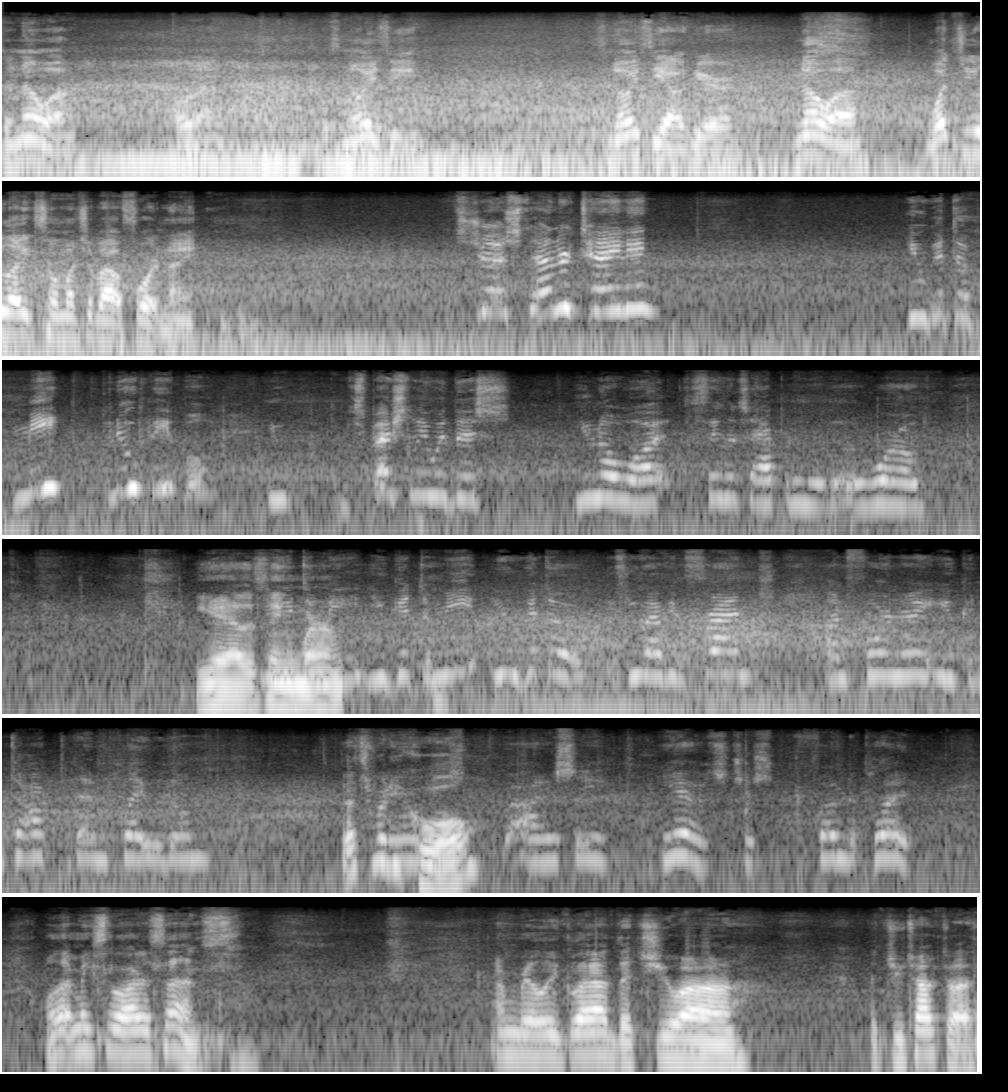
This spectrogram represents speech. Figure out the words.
So Noah, hold on. It's noisy. It's noisy out here. Noah, what do you like so much about Fortnite? It's just entertaining. You get to meet new people. You, especially with this, you know what, thing that's happening with the world. Yeah, the You thing to where meet, you get to meet. You get to. If you have your friends on Fortnite, you can talk to them, play with them. that's pretty know, cool. Honestly, yeah, it's just fun to play. Well, that makes a lot of sense. I'm really glad that you uh that you talked to us.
